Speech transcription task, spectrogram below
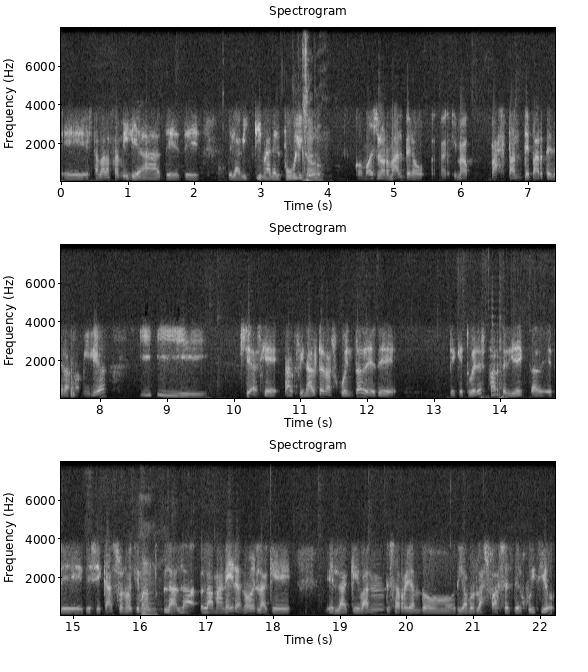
eh, estaba la familia de, de- de la víctima en el público, Claro. como es normal, pero encima bastante parte de la familia y, y hostia, es que al final te das cuenta de, de, de que tú eres parte directa de, ese caso, ¿no? Encima Mm. la, la, la manera, ¿no? En la que en la que van desarrollando, digamos, las fases del juicio,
